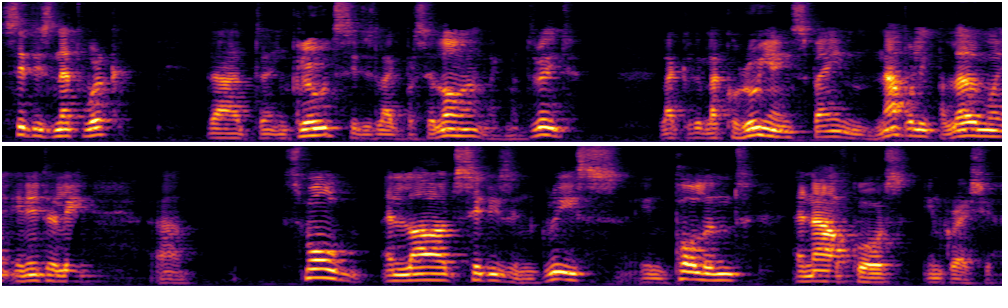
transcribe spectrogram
Cities Network that includes cities like Barcelona, like Madrid, like La Coruña in Spain, Napoli, Palermo in Italy, uh, small and large cities in Greece, in Poland, and now, of course, in Croatia.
